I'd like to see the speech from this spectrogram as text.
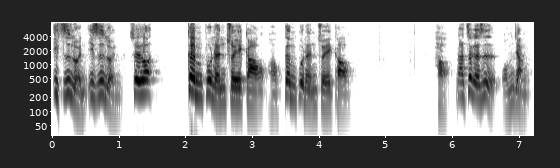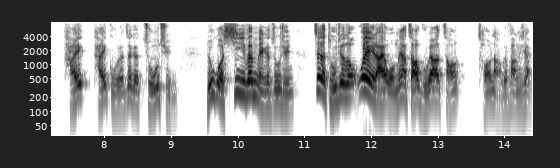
一支轮一支轮，所以说更不能追高，哈，更不能追高。好，那这个是我们讲台台股的这个族群，如果细分每个族群，这个图就是说未来我们要找股票找朝哪个方向？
